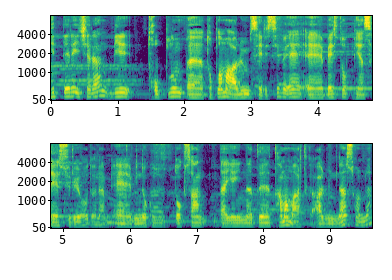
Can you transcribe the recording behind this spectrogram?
hitleri içeren bir toplum e, toplama albüm serisi ve e, Best of piyasaya sürüyor o dönem. E, 1990'da yayınladığı tamam artık albümden sonra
